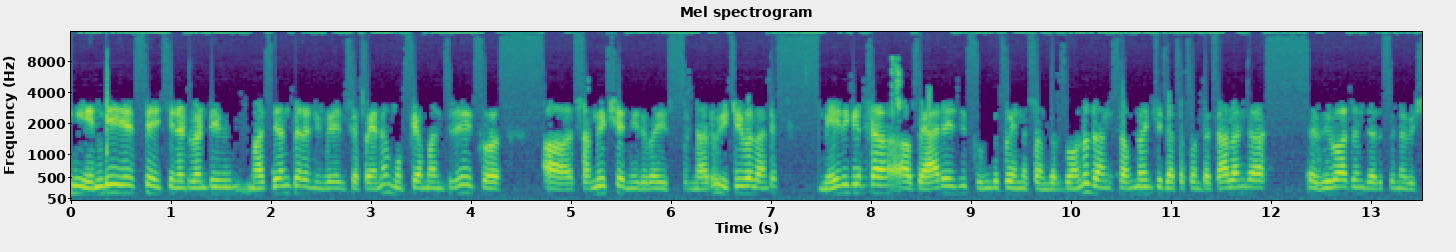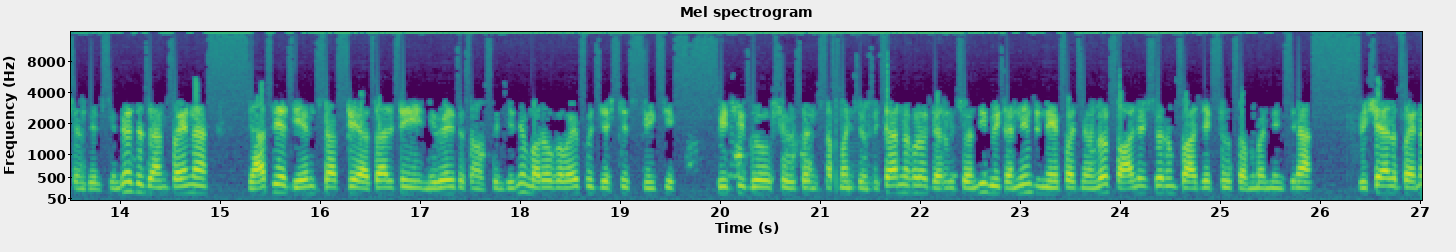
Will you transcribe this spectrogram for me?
ఈ ఎన్డీఎస్ఏ ఇచ్చినటువంటి మధ్యంతర నివేదిక పైన ముఖ్యమంత్రి సమీక్ష నిర్వహిస్తున్నారు. ఇటీవల అంటే మేడిగడ్డ ఆ బ్యారేజ్ కుంగిపోయిన సందర్భంలో దానికి సంబంధించి గత కొంతకాలంగా వివాదం జరుగుతున్న విషయం తెలిసిందే. అయితే దానిపైన జాతీయ డ్యామ్ సేఫ్టీ అథారిటీ నివేదిక సమర్పించింది. మరొక వైపు జస్టిస్ పీకి పిసి ఘోష్ సంబంధించిన విచారణ కూడా జరుగుతోంది. వీటన్నింటి నేపథ్యంలో కాళేశ్వరం ప్రాజెక్టుకు సంబంధించిన విషయాలపైన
